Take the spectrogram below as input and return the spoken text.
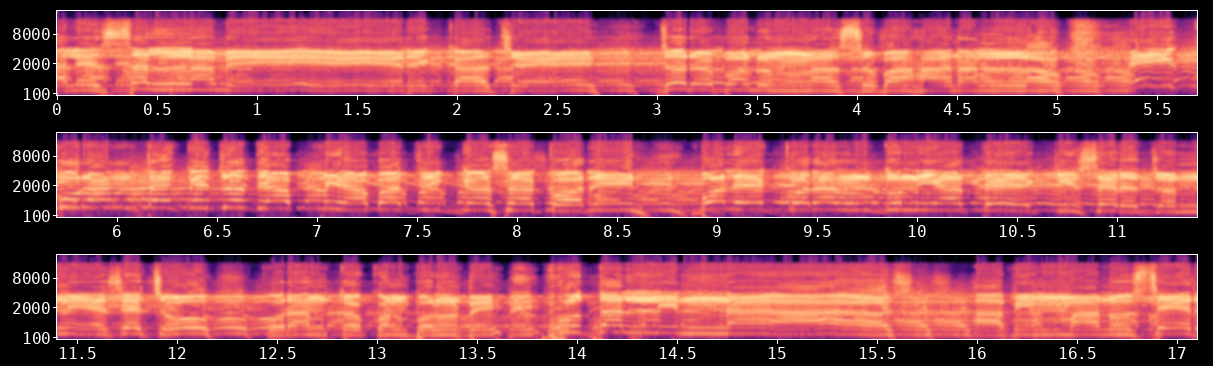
আলাইহি সাল্লামের কাছে। জোরে বলুন না, সুবহানাল্লাহ। এই কোরআনটাকে যদি আপনি আবার জিজ্ঞাসা করেন, বলে দুনিয়াতে কিসের জন্য এসেছ? কোরআন তখন বলবে নাস আমি মানুষের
